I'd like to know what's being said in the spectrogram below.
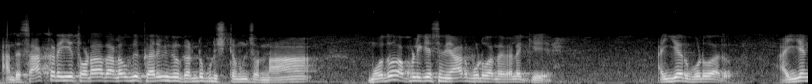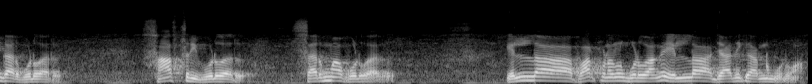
அந்த சாக்கடையை தொடாத அளவுக்கு கருவிகள் கண்டுபிடிச்சிட்டோம்னு சொன்னால் மொதல் அப்ளிகேஷன் யார் போடுவா அந்த வேலைக்கு? ஐயர் போடுவார் ஐயங்கார் போடுவார் சாஸ்திரி போடுவார் சர்மா போடுவார். எல்லா பார்ப்பனர்களும் போடுவாங்க எல்லா ஜாதிக்காரனும் போடுவான்.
